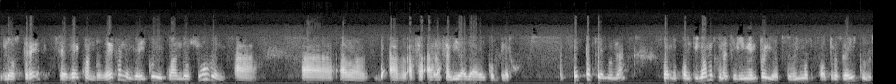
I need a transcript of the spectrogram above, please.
los tres se ve cuando dejan el vehículo y cuando suben a, a, a, la salida ya del complejo. Esta célula, bueno, continuamos con el seguimiento y obtuvimos otros vehículos,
